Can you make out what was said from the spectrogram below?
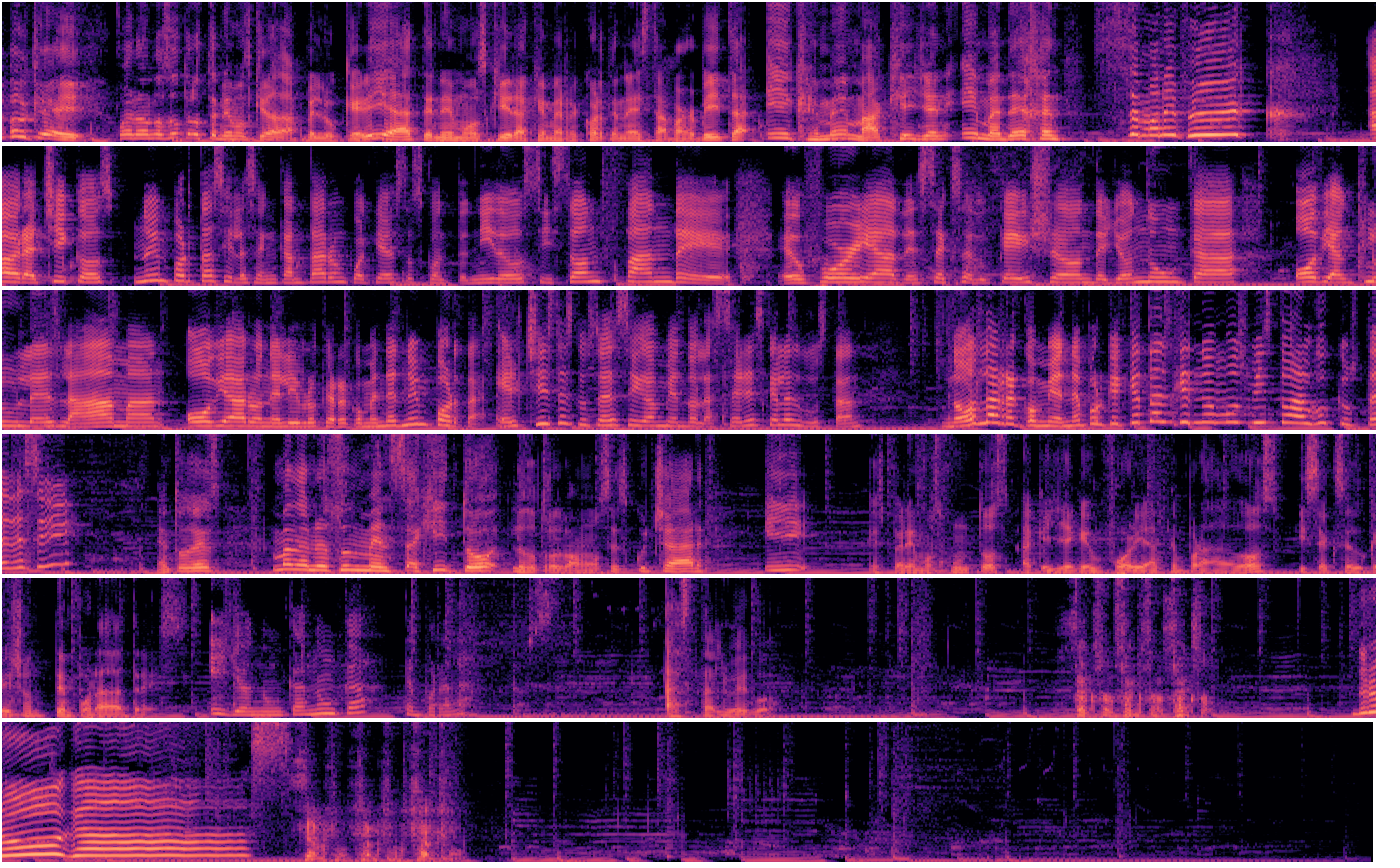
Ok, bueno, nosotros tenemos que ir a la peluquería, tenemos que ir a que me recorten esta barbita y que me maquillen y me dejen se magnifique. Ahora chicos, no importa si les encantaron cualquiera de estos contenidos, si son fan de Euphoria, de Sex Education, de Yo Nunca, odian Clueless, la aman, odiaron el libro que recomendé, no importa. El chiste es que ustedes sigan viendo las series que les gustan, no os las recomienden porque qué tal que no hemos visto algo que ustedes sí. Entonces, mándanos un mensajito, nosotros vamos a escuchar y esperemos juntos a que llegue Euphoria temporada 2 y Sex Education temporada 3. Y Yo Nunca Nunca, temporada 2. Hasta luego. Sexo, sexo, sexo. Drogas. Sexo, sexo, sexo.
